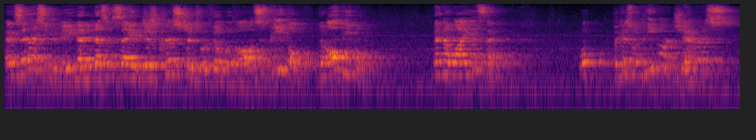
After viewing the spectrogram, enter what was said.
And it's interesting to me that it doesn't say just Christians were filled with awe. It says people, you know, all people. Now, now, why is that? Well, because when people are generous,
